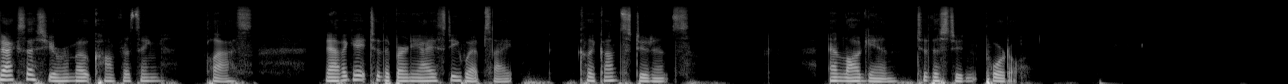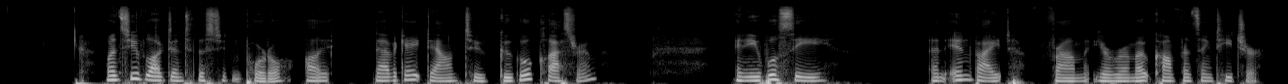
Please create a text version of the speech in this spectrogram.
To access your remote conferencing class, navigate to the Boerne ISD website, click on Students, and log in to the student portal. Once you've logged into the student portal, I'll navigate down to Google Classroom, and you will see an invite from your remote conferencing teacher.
